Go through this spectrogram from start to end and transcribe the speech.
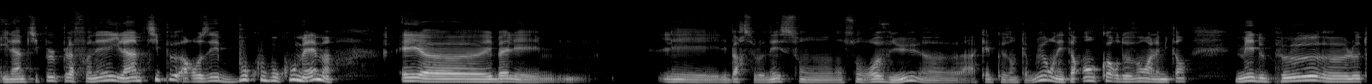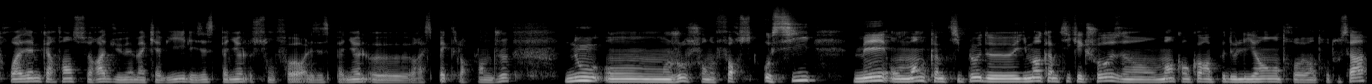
Il a un petit peu plafonné, il a un petit peu arrosé, beaucoup, beaucoup même. Et, et ben les, les, Barcelonais sont, revenus euh, à quelques encablures. On était encore devant à la mi-temps, mais de peu. Euh, le troisième carton sera du même acabit. Les Espagnols sont forts, les Espagnols euh, respectent leur plan de jeu. Nous, on joue sur nos forces aussi, mais on manque un petit peu de, il manque un petit quelque chose. On manque encore un peu de lien entre, entre tout ça.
